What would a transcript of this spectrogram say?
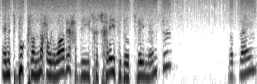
En het boek van Nahu al-Wadih, die is geschreven door twee mensen. Dat zijn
